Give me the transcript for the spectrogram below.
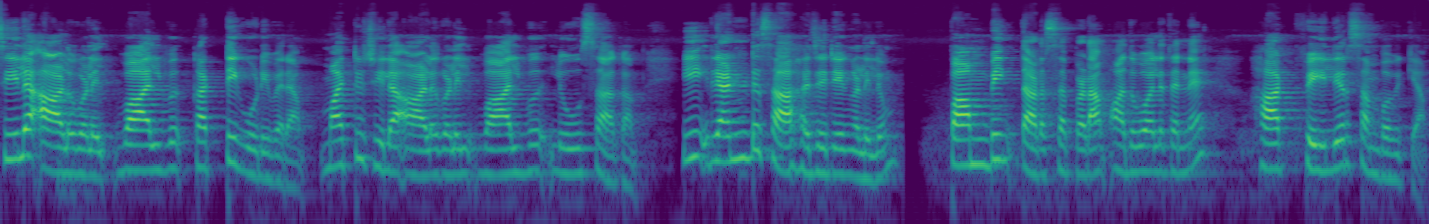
ചില ആളുകളിൽ വാൽവ് കട്ടി കൂടി വരാം. മറ്റു ചില ആളുകളിൽ വാൽവ് ലൂസാകാം. ഈ രണ്ട് സാഹചര്യങ്ങളിലും പമ്പിംഗ് തടസ്സപ്പെടാം. അതുപോലെ തന്നെ ഹാർട്ട് ഫെയിലിയർ സംഭവിക്കാം.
